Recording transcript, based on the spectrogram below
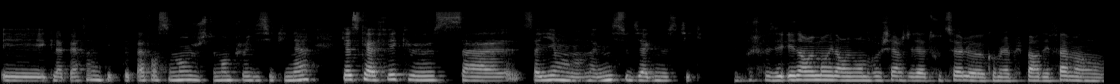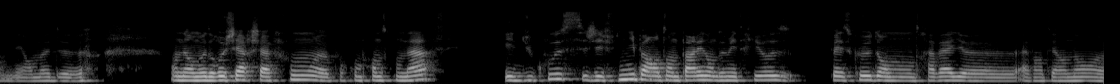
et que la personne n'était peut-être pas forcément justement pluridisciplinaire, qu'est-ce qui a fait que ça, ça y est, on a mis ce diagnostic? Je faisais énormément, énormément de recherches déjà toute seule, euh, comme la plupart des femmes. Hein. on est en mode, euh, on est en mode recherche à fond euh, pour comprendre ce qu'on a. Et du coup, j'ai fini par entendre parler d'endométriose parce que dans mon travail à 21 ans,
